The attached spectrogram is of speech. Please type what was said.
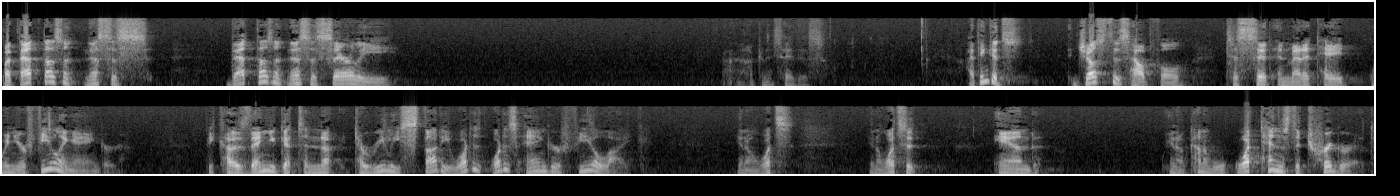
but that doesn't necess- that doesn't necessarily how can I say this? I think it's just as helpful to sit and meditate when you're feeling anger, because then you get to know, to really study what is what does anger feel like. You know what's you know what's it, and you know kind of what tends to trigger it,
